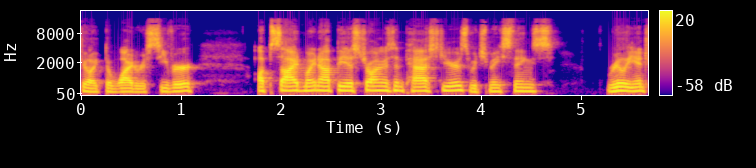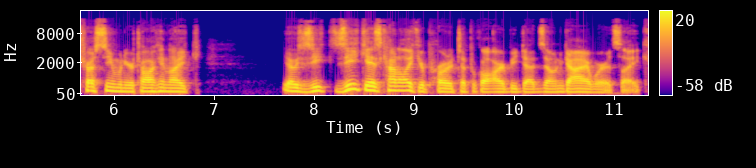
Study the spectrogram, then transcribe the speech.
feel like the wide receiver upside might not be as strong as in past years, which makes things really interesting when you're talking like, you know, Zeke Zeke is kind of like your prototypical RB dead zone guy, where it's like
